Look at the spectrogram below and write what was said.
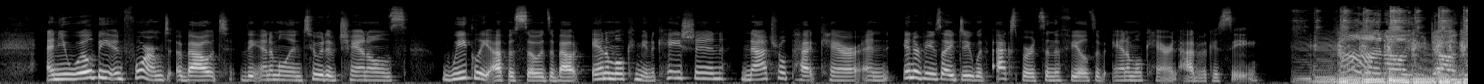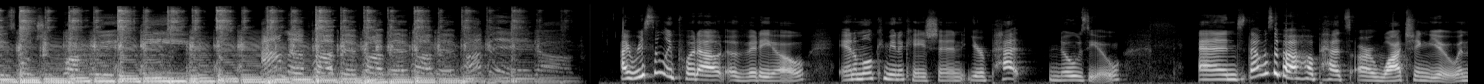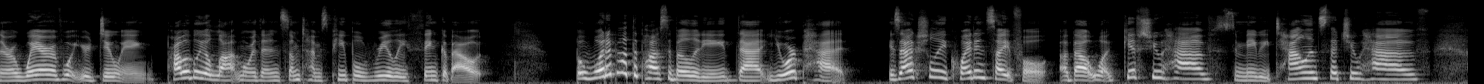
And you will be informed about the Animal Intuitive channel's weekly episodes about animal communication, natural pet care, and interviews I do with experts in the fields of animal care and advocacy. Come on, all you doggies, won't you walk with me? I'm the puppet, puppet, puppet, puppet dog. I recently put out a video, Animal Communication Your Pet Knows You. And that was about how pets are watching you and they're aware of what you're doing, probably a lot more than sometimes people really think about. But what about the possibility that your pet is actually quite insightful about what gifts you have, some maybe talents that you have,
